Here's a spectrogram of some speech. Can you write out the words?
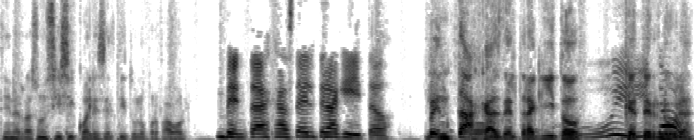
tiene razón. Sí, sí, ¿cuál es el título, por favor? Ventajas del traguito. Ventajas del traguito. Uy, ¡Qué ternura!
